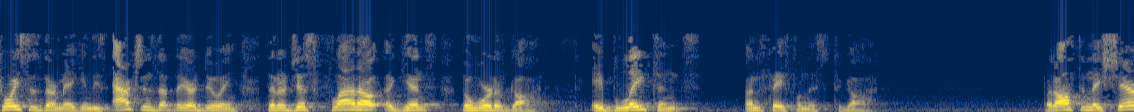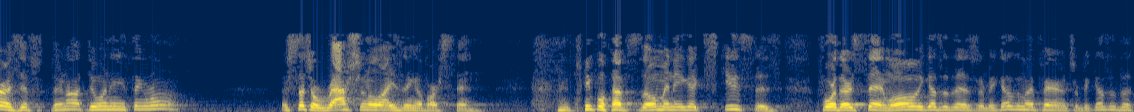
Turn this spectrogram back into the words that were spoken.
choices they're making, these actions that they are doing that are just flat out against the Word of God. A blatant unfaithfulness to God. But often they share as if they're not doing anything wrong. There's such a rationalizing of our sin. People have so many excuses for their sin. Well, because of this, or because of my parents, or because of the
